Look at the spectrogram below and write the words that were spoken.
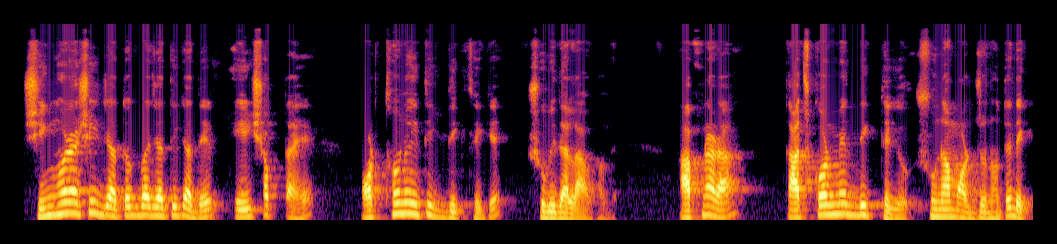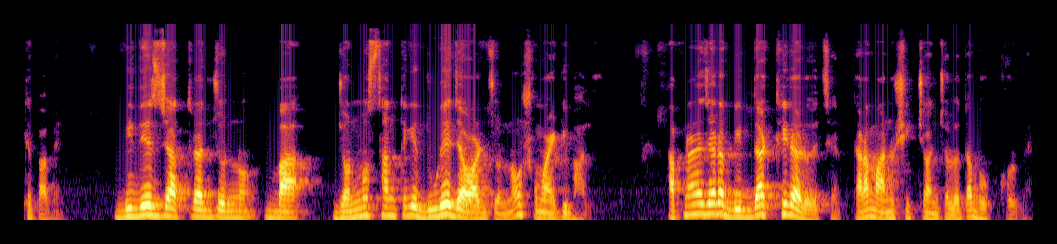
সিংহ রাশির জাতক বা জাতিকাদের এই সপ্তাহে অর্থনৈতিক দিক থেকে সুবিধা লাভ হবে। আপনারা কাজকর্মের দিক থেকেও সুনাম অর্জন হতে দেখতে পাবেন। বিদেশ যাত্রার জন্য বা জন্মস্থান থেকে দূরে যাওয়ার জন্য সময়টি ভালো। আপনারা যারা বিদ্যার্থীরা রয়েছেন, তারা মানসিক চঞ্চলতা ভোগ করবেন।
